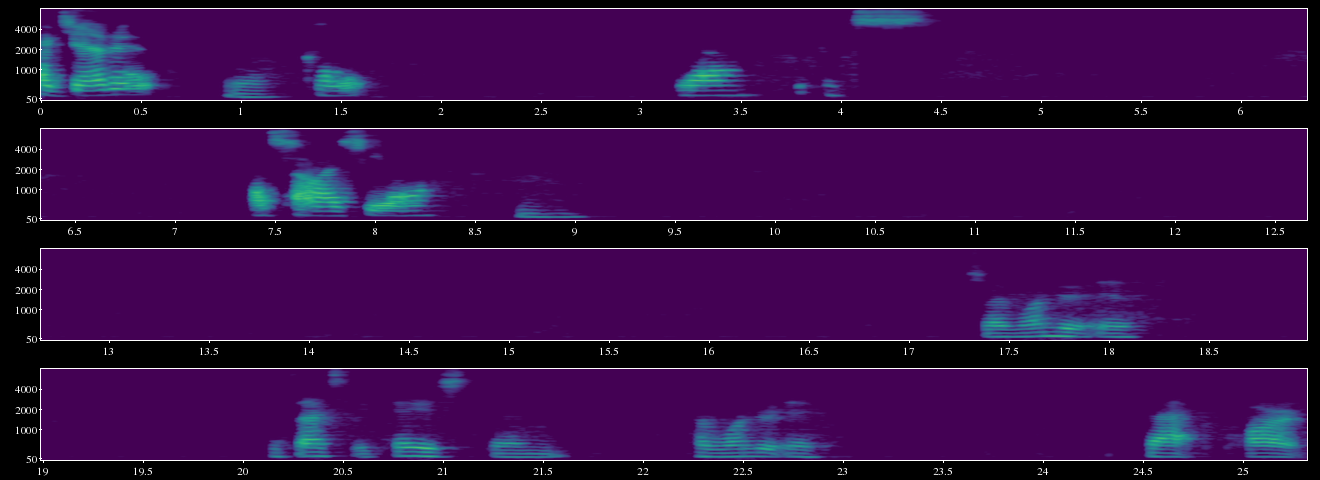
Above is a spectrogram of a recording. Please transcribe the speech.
I get it. Yeah. Yeah, it's that's how I feel. Mhm. So I wonder if if that's the case, then I wonder if that part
